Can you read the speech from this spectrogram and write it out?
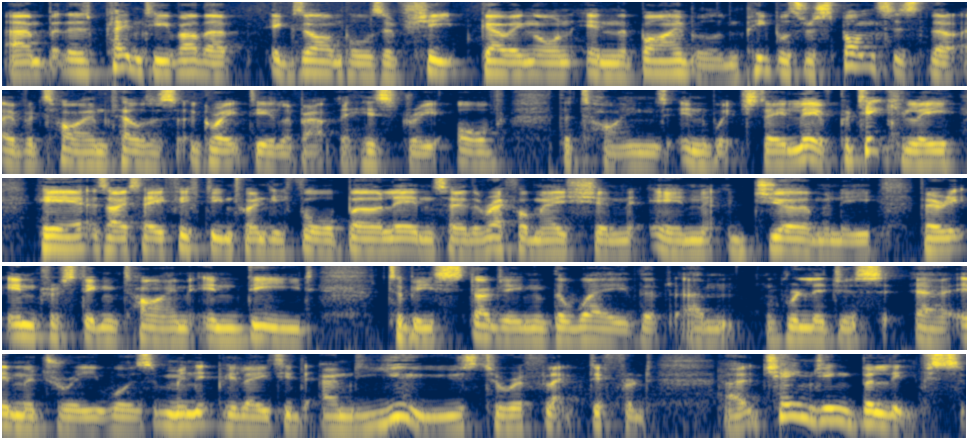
um, but there's plenty of other examples of sheep going on in the Bible, and people's responses to that over time tells us a great deal about the history of the times in which they live. Particularly here, as I say, 1524 Berlin, so the Reformation in Germany. Very interesting time indeed to be studying the way that um, religious uh, imagery was manipulated and used used to reflect different uh, changing beliefs.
